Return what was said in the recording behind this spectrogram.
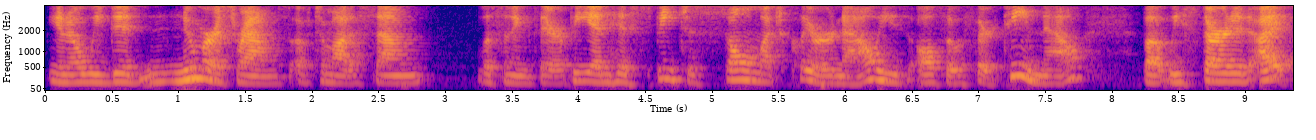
you know, we did numerous rounds of Tomatis sound listening therapy, and his speech is so much clearer now. He's also 13 now. But we started, I,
